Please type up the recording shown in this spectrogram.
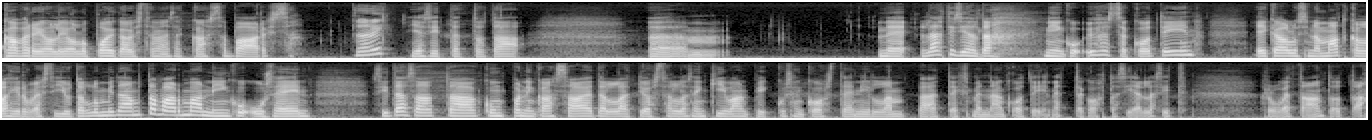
Kaveri oli ollut poikaystävänsä kanssa baarissa. No niin, Ja sitten tota, öm, ne lähti sieltä niin kuin yhdessä kotiin, eikä ollut siinä matkalla hirveästi jutellut mitään, mutta varmaan niin kuin usein sitä saattaa kumppanin kanssa ajatella, että jos sellaisen kivan pikkusen kosteen illan päätteeksi mennään kotiin, että kohta siellä sitten ruvetaan tota,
